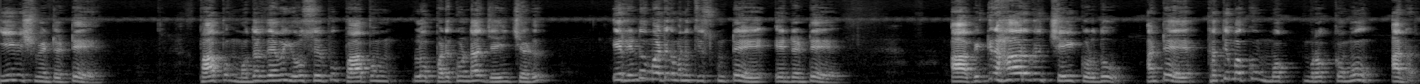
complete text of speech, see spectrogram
ఈ విషయం ఏంటంటే పాపం మొదటిదేమో యోసేపు పాపంలో పడకుండా జయించాడు. ఈ రెండో మాటగా మనం తీసుకుంటే ఏంటంటే ఆ విగ్రహారాధన చేయకూడదు అంటే ప్రతిమకు మొక్ మొక్కము అన్నారు.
